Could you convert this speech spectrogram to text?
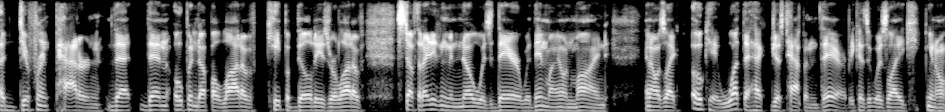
a different pattern that then opened up a lot of capabilities or a lot of stuff that I didn't even know was there within my own mind. And I was like, okay, what the heck just happened there? Because it was like, you know,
